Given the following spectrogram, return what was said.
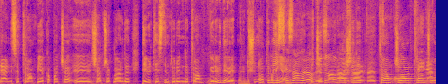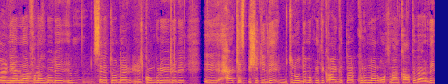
Neredeyse Trump'ı yaka paça e, şey yapacaklardı. Devir teslim töreninde Trump görevi devretmedi. Düşünün hatırlayın Hapis yani. cezaları bir alıyor anda başladı. Tüm Trumpçılar, o Trumpçı olmayanlar falan böyle senatörler, kongre üyeleri e, herkes bir şekilde bütün o demokratik aygıtlar, kurumlar ortadan kalkıverdi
